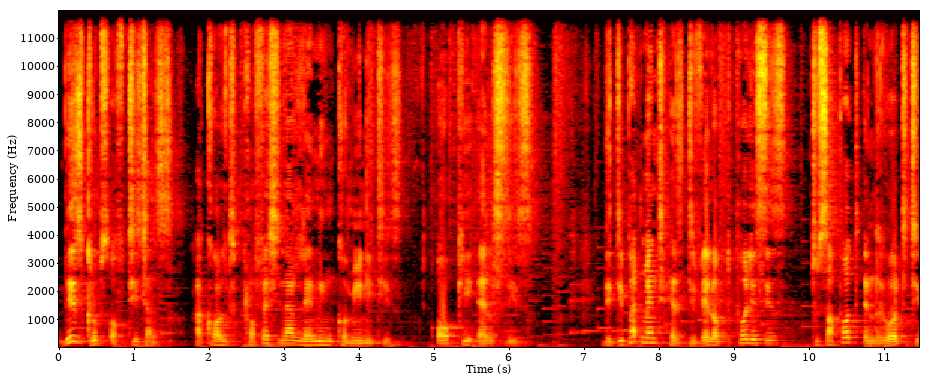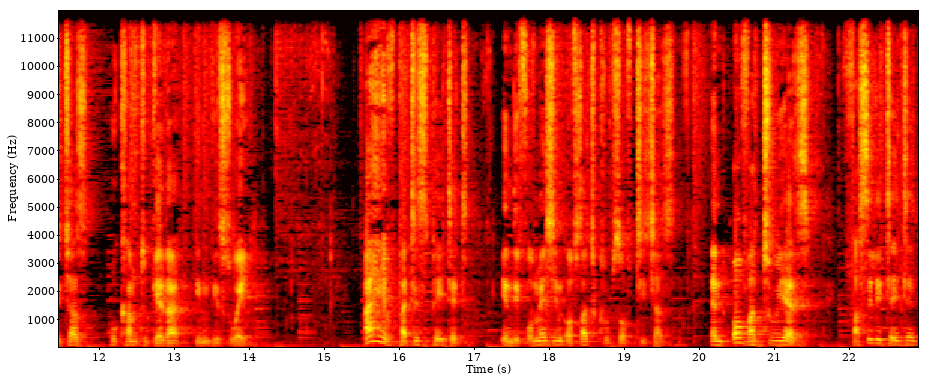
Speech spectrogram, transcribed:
These groups of teachers are called professional learning communities or PLCs. The department has developed policies to support and reward teachers who come together in this way. I have participated in the formation of such groups of teachers and over two years facilitated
